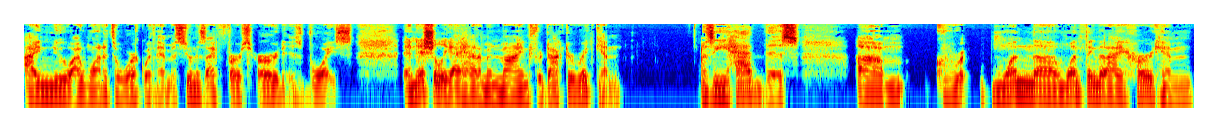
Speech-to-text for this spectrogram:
I knew I wanted to work with him as soon as I first heard his voice. Initially, I had him in mind for Dr. Ritkin, as he had this um, gr- one uh, one thing that I heard him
